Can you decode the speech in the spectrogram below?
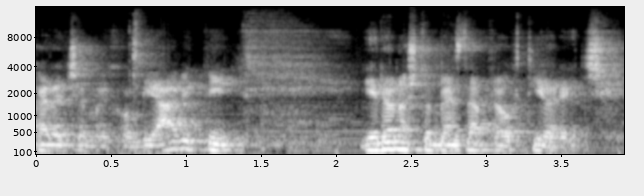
kada ćemo ih objaviti jer ono što bih zapravo htio reći.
